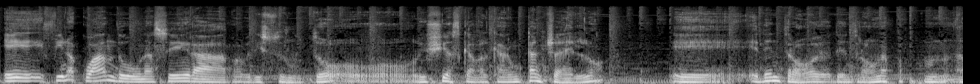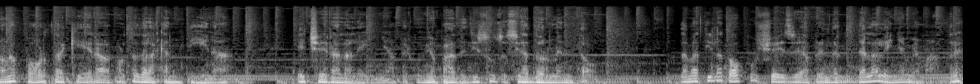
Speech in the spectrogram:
E fino a quando una sera, proprio distrutto, riuscì a scavalcare un cancello e, ed entrò, entrò a una, una, porta che era la porta della cantina e c'era la legna, per cui mio padre distrutto si addormentò. La mattina dopo scese a prendere della legna mia madre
